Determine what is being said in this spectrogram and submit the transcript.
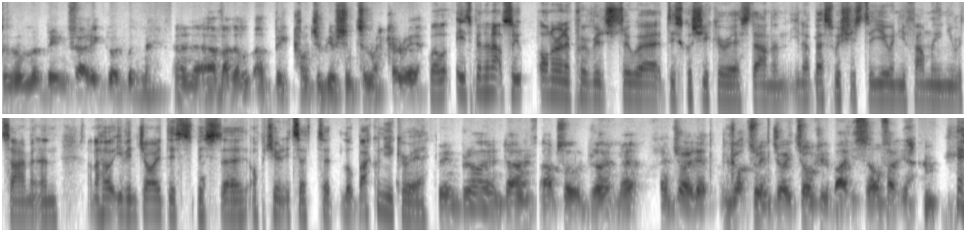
of them have been very good with me and I've had a, a big contribution to my career. Well, it's been an absolute honour and a privilege to uh, discuss your career, Stan, and you know, best wishes to you and your family in your retirement, and and I hope you've enjoyed this this uh, opportunity to, to look back on your career. Been brilliant, Danny. Absolutely brilliant, mate. Enjoyed it. You've got to enjoy talking about yourself, haven't you?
